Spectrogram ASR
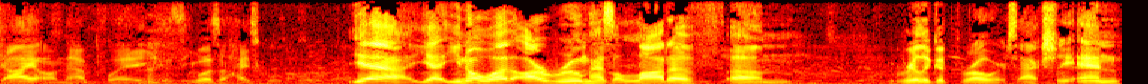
guy on that play because he was a high school quarterback? Yeah, yeah. You know what? Our room has a lot of. Um, really good throwers actually, and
